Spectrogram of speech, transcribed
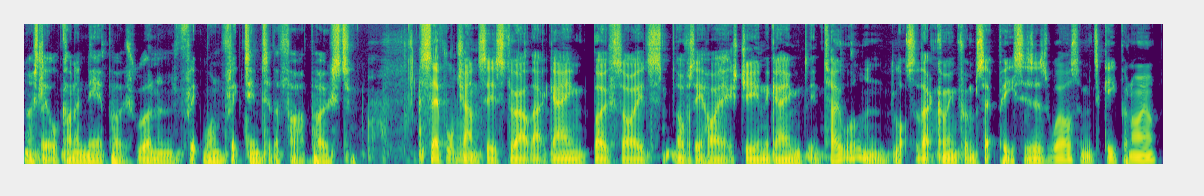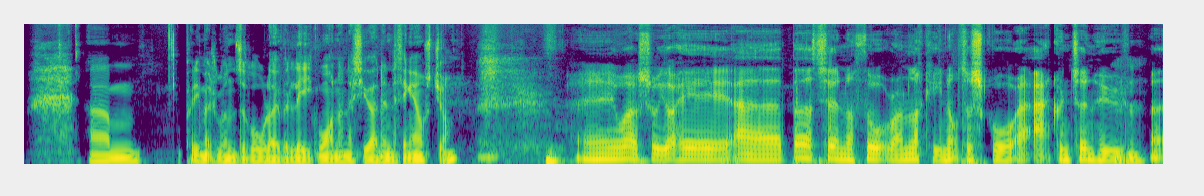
Nice little kind of near post run and flick one flicked into the far post. Several chances throughout that game, both sides. Obviously, high XG in the game in total, and lots of that coming from set pieces as well. Something to keep an eye on. Um, pretty much runs of all over League One, unless you had anything else, John. Uh, what else have we got here? Uh, Burton, I thought, were unlucky not to score at Accrington, who, uh,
